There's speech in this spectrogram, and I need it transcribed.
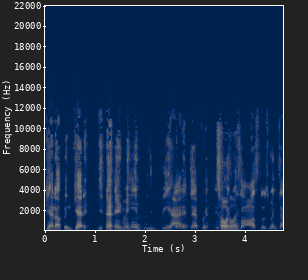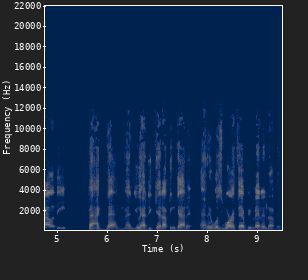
get up and get it. You know what I mean? We had it different. Totally. It was a hustler's mentality back then, man. You had to get up and get it, and it was worth every minute of it.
